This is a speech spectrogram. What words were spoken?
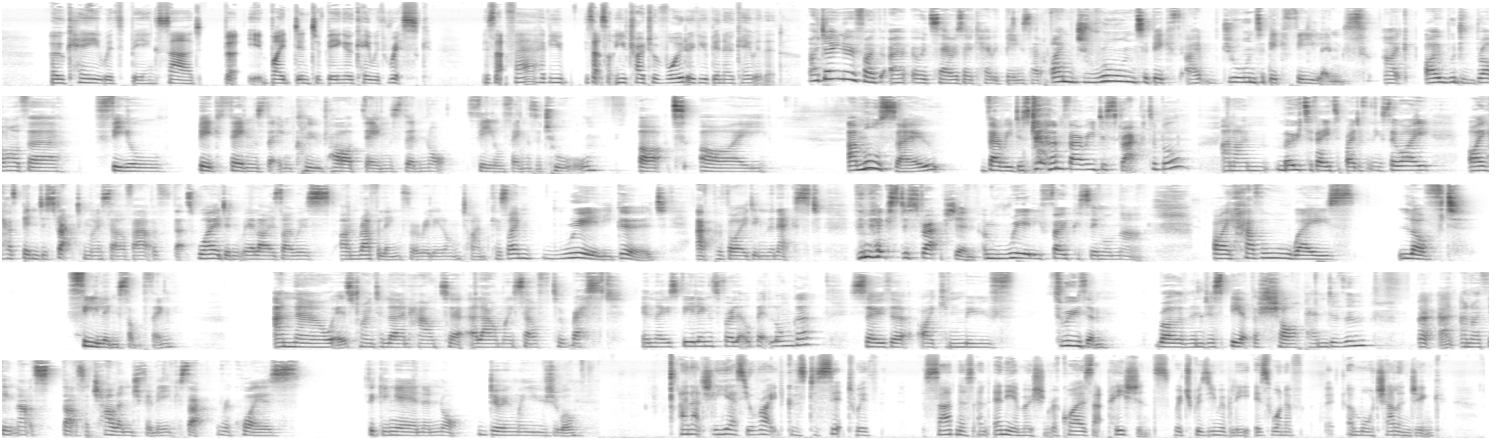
okay with being sad, but by dint of being okay with risk. Is that fair? Have you is that something you've tried to avoid, or have you been okay with it? I don't know if I, I would say I was okay with being sad. I'm drawn to big. I'm drawn to big feelings. Like I would rather feel big things that include hard things than not feel things at all but I am also very distra- very distractible and I'm motivated by different things. So I I have been distracting myself out of that's why I didn't realize I was unraveling for a really long time because I'm really good at providing the next the next distraction. I'm really focusing on that. I have always loved feeling something and now it's trying to learn how to allow myself to rest in those feelings for a little bit longer so that I can move through them rather than just be at the sharp end of them. and, and I think that's that's a challenge for me because that requires digging in and not doing my usual. And actually, yes, you're right, because to sit with sadness and any emotion requires that patience, which presumably is one of a more challenging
